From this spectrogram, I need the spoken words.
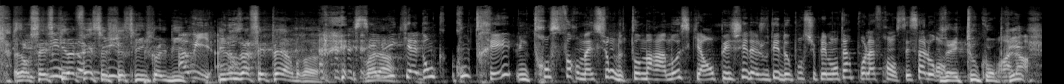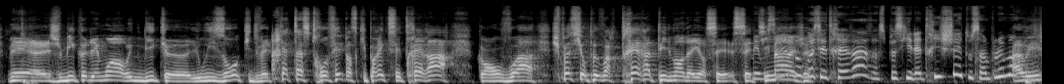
alors c'est ce qu'il a fait, ce Cheslin Colby. Ah oui, il nous a fait perdre. c'est lui qui a donc contré une transformation de Thomas Ramos qui a empêché d'ajouter deux points supplémentaires pour la France. C'est ça, Laurent Vous avez tout compris. Mais euh, je m'y connais moins en rugby que Louison, qui devait être catastrophé parce qu'il paraît que c'est très rare quand on voit. Je ne sais pas si on peut voir très rapidement d'ailleurs cette mais vous image. Savez pourquoi c'est très rare? C'est parce qu'il qu'il a triché, tout simplement. Ah oui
